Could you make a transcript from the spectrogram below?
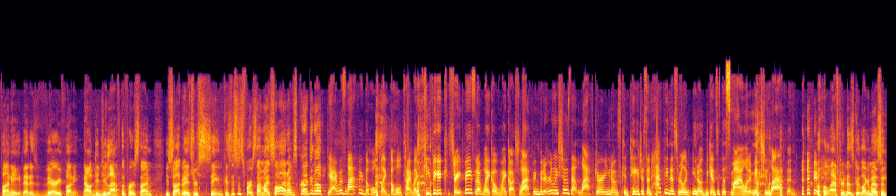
funny. That is very funny. Now, did you laugh the first time you saw it as you're seeing? Because this is the first time I saw it. I was cracking up. Yeah, I was laughing the whole like the whole time, like keeping a straight face, and I'm like, oh my gosh, laughing. But it really shows that laughter, you know, is contagious, and happiness really, you know, begins with a smile, and it makes you laugh. And Well, laughter does good like a medicine.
